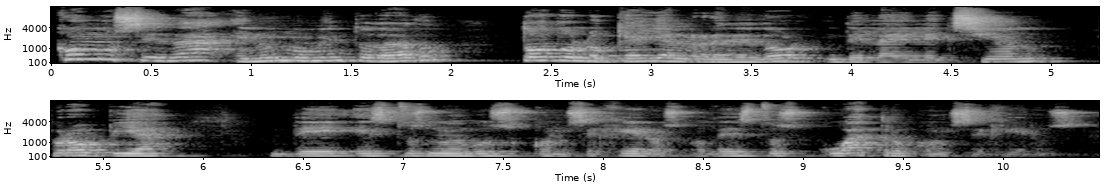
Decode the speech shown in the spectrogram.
cómo se da en un momento dado todo lo que hay alrededor de la elección propia de estos nuevos consejeros o de estos cuatro consejeros.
